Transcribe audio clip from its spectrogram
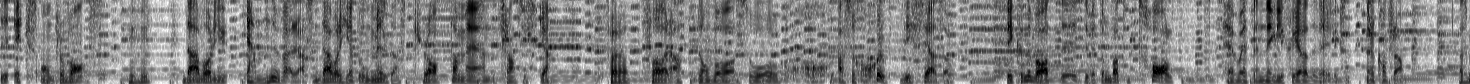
i Aix-en-Provence, Mhm. Där var det ju ännu värre. Alltså, där var det helt omöjligt att ens prata med en fransyska. För att, För att de var så alltså, sjukt dissiga alltså. Det kunde vara att eh, du vet, de bara totalt eh, vad heter det, negligerade dig liksom, när du kom fram. Alltså,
